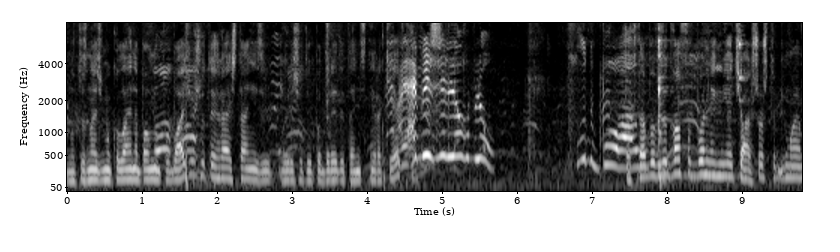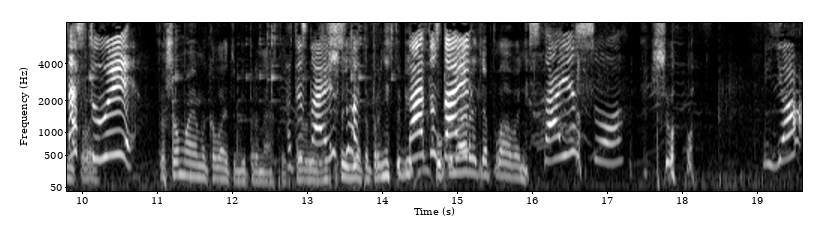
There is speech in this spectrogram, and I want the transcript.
Ну то значить Миколай, напевно, побачив, що ти граєш в теніс і вирішив тобі подарити тенісні А ракети. я більше люблю футбол. Так в тебе вже два футбольних м'яча. Що ж тобі має Та Миколай? То що має Миколай тобі принести? А ти знаєш, що? є, то приніс тобі Тато окуляри для плавання. Знає що? Що? Я...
